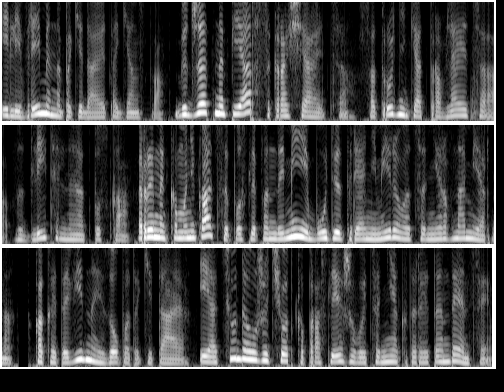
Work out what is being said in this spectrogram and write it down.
или временно покидает агентство. Бюджет на пиар сокращается, сотрудники отправляются в длительные отпуска. Рынок коммуникации после пандемии будет реанимироваться неравномерно, как это видно из опыта Китая. И отсюда уже четко прослеживаются некоторые тенденции.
